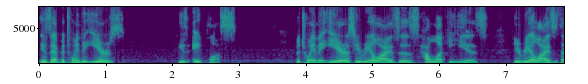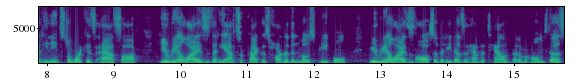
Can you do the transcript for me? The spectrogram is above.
Is that between the ears, he's A plus. Between the ears, he realizes how lucky he is. He realizes that he needs to work his ass off. He realizes that he has to practice harder than most people. He realizes also that he doesn't have the talent that Mahomes does.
